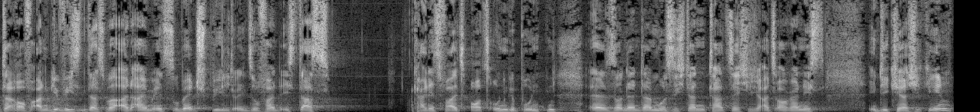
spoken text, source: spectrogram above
darauf angewiesen, dass man an einem Instrument spielt. Insofern ist das keinesfalls ortsungebunden, äh, sondern da muss ich dann tatsächlich als Organist in die Kirche gehen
